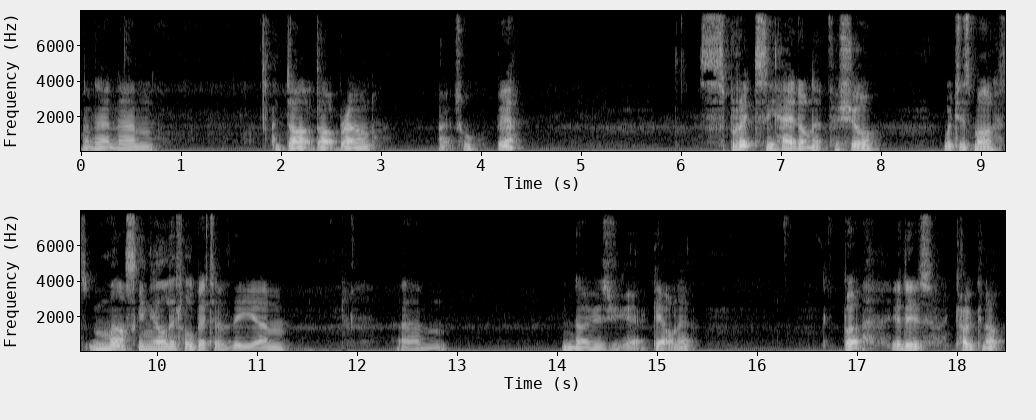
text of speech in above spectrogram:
and then um, dark dark brown actual beer. Spritzy head on it for sure, which is mas- masking a little bit of the um, um, nose you get get on it but it is coconut,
